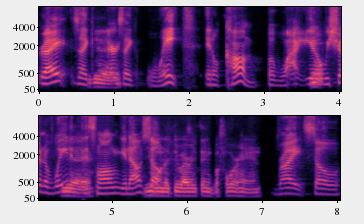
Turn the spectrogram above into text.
right? It's like yeah. Eric's like, wait, it'll come. But why? You know, we shouldn't have waited yeah. this long. You know, so you want to do everything beforehand, right? So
